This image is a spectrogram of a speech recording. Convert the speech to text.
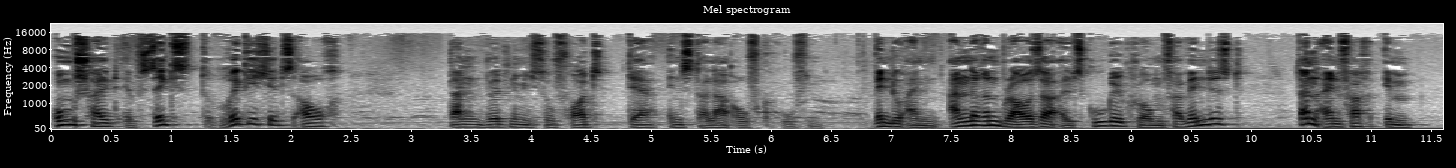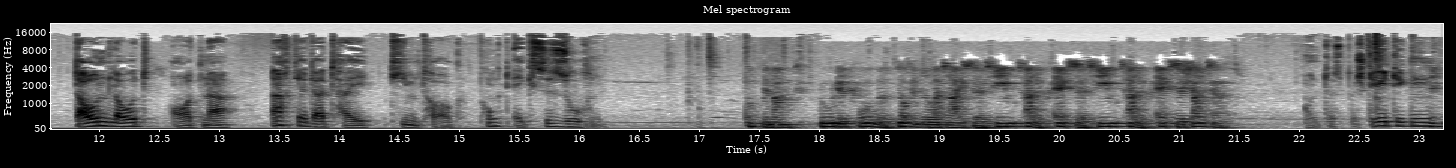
Umschalt F6 drücke ich jetzt auch. Dann wird nämlich sofort der Installer aufgerufen. Wenn du einen anderen Browser als Google Chrome verwendest, dann einfach im Download-Ordner nach der Datei teamtalk.exe suchen. Und das bestätigen.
